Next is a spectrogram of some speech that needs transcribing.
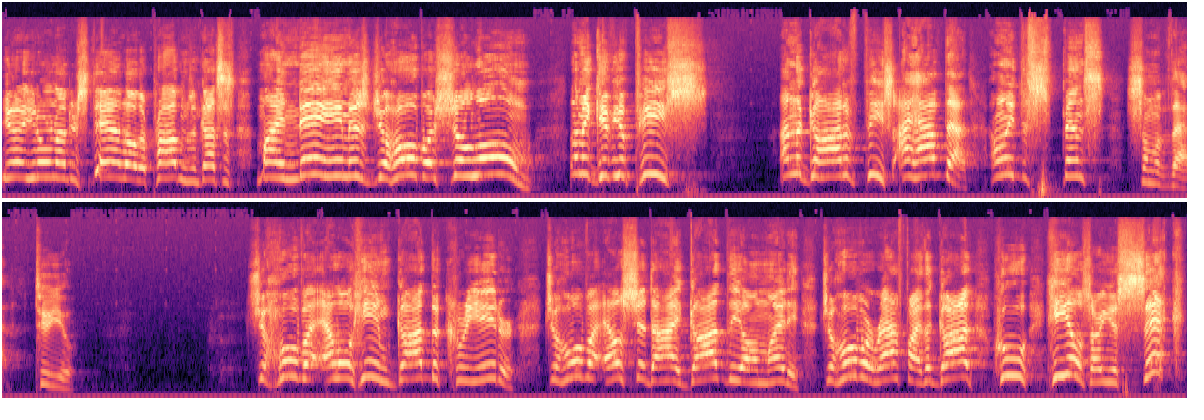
you, know, you don't understand all the problems. And God says, My name is Jehovah Shalom. Let me give you peace. I'm the God of peace. I have that. I want to dispense some of that to you. Jehovah Elohim, God the Creator. Jehovah El Shaddai, God the Almighty. Jehovah Rapha, the God who heals. Are you sick?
